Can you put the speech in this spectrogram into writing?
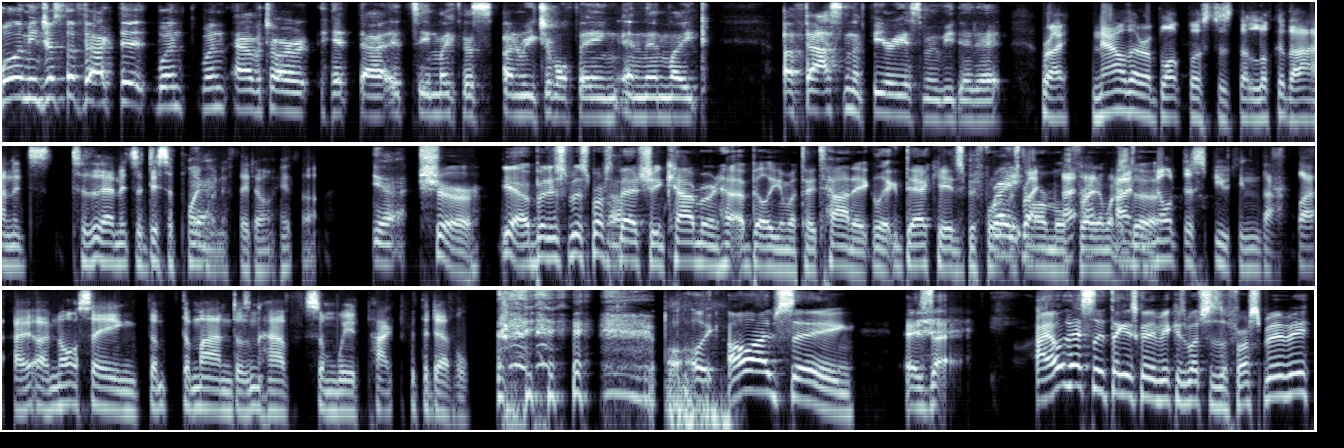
Well, I mean, just the fact that when when Avatar hit that, it seemed like this unreachable thing, and then like a Fast and the Furious movie did it. Right now, there are blockbusters that look at that, and it's to them it's a disappointment if they don't hit that. Yeah, Sure, yeah, but it's, it's worth No. mentioning Cameron hit a billion with Titanic like decades before it was Right. normal I, for anyone to am do I'm not disputing that. Like, I, I'm not saying the the man doesn't have some weird pact with the devil. like all I'm saying is that I don't necessarily think it's going to make as much as the first movie,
